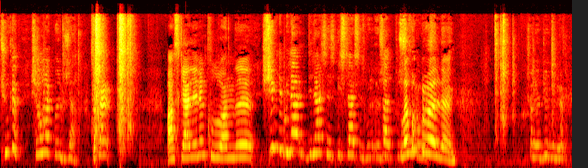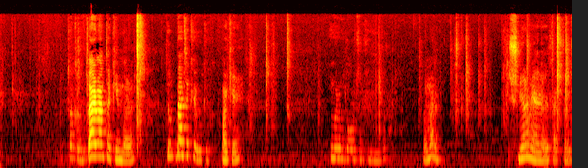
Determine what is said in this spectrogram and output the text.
çünkü şey olarak böyle güzel. Zaten askerlerin kullandığı Şimdi biler dilerseniz isterseniz böyle özel pusu lafı mı böldün? Şöyle dürbünü takalım. Ver ben takayım Bora. Dur, ben takıyorum yok yok. Okey. Umarım doğru takıyorumdur. Umarım. Düşünüyorum yani öyle taktığımı.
